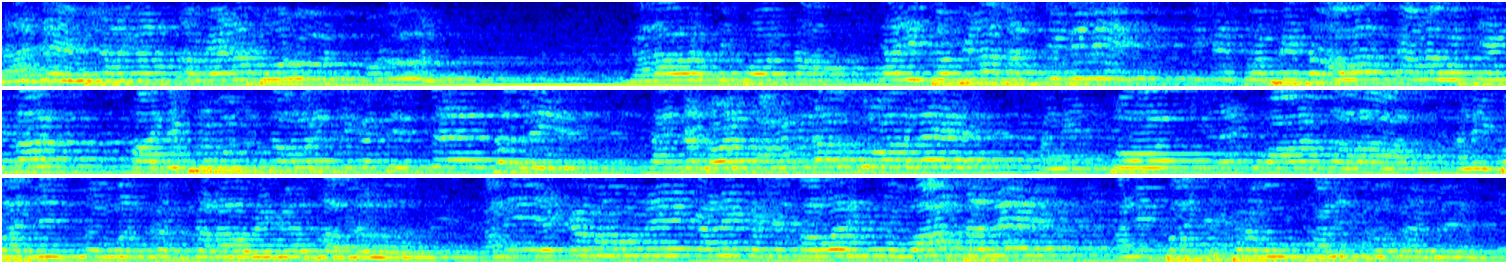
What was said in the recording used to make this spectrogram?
राजे विशाळगडाचा वेळा पुरून मोडून गडावरती पोहोचतात. त्यांनी तोफेला बत्ती दिली. तिकडे तोफेचा आवाज कानावरती येतात. बाजी प्रभूची तलवारीची गती सेल झाली. त्यांच्या डोळ्यात आनंद असू आले. आणि तोच एक वार झाला. आणि बाजींचं मस्तक जरा वेगळं झालं. आणि एका मागून एक अनेक असे तलवारीचे वार झाले. आणि बाजी प्रभू खालीच कोसळले.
